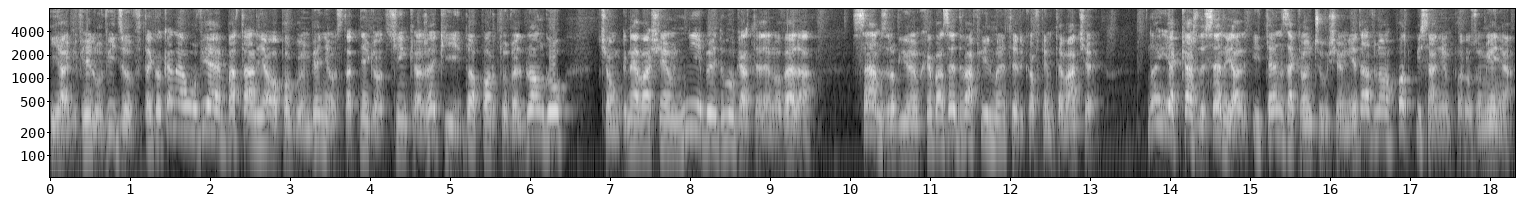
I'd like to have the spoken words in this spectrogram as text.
Jak wielu widzów tego kanału wie, batalia o pogłębienie ostatniego odcinka rzeki do portu w Elblągu ciągnęła się niby długa telenowela. Sam zrobiłem chyba ze dwa filmy tylko w tym temacie. No i jak każdy serial, i ten zakończył się niedawno podpisaniem porozumienia.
